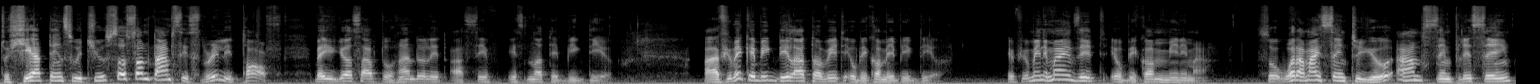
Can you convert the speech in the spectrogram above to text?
to share things with you. So sometimes it's really tough, but you just have to handle it as if it's not a big deal. Uh, if you make a big deal out of it, it will become a big deal. If you minimize it, it will become minimal. So, what am I saying to you? I'm simply saying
